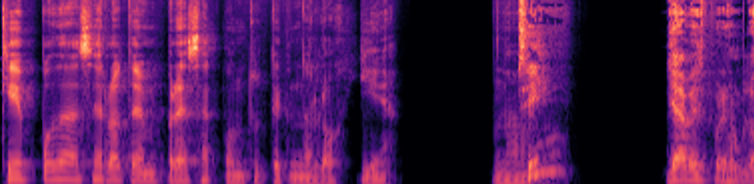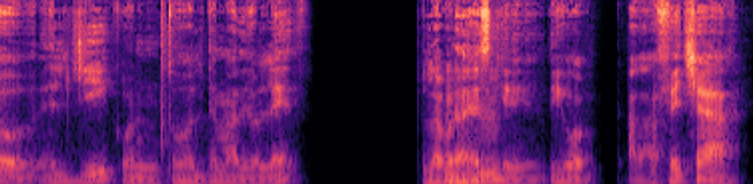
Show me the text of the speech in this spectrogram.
qué puede hacer otra empresa con tu tecnología, ¿no? Sí. Ya ves, por ejemplo, LG con todo el tema de OLED. Pues la verdad es que, digo, a la fecha,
